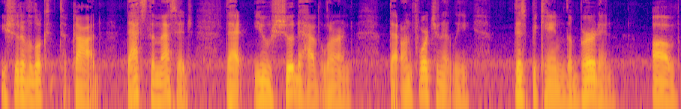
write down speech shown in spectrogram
You should have looked to God. That's the message that you should have learned. That unfortunately, this became the burden of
